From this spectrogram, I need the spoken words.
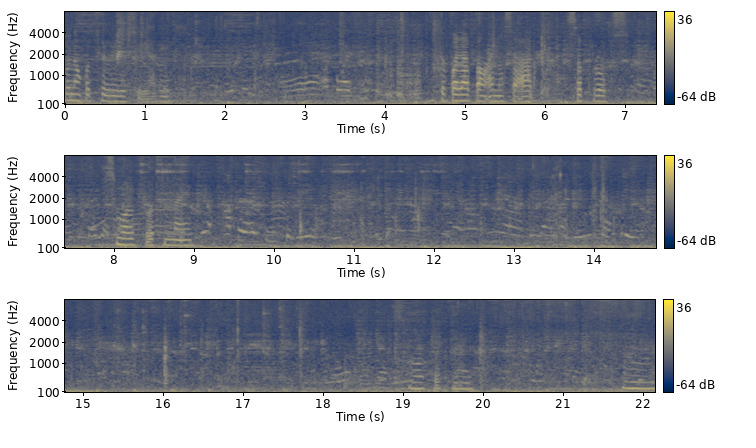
Ko ng kutsilyo siya. eh. Ito pala pang ano sa at sa fruits. Small fruit knife. Small fruit knife. Hmm.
